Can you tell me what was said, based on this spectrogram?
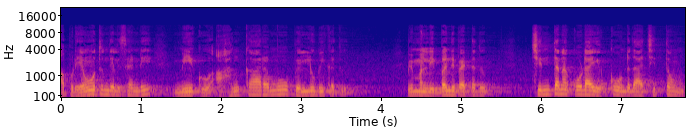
అప్పుడు ఏమవుతుంది తెలుసండి? మీకు అహంకారము పెళ్ళుబికదు. మిమ్మల్ని ఇబ్బంది పెట్టదు. చింతన కూడా ఎక్కువ ఉండదు. ఆ చిత్తం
